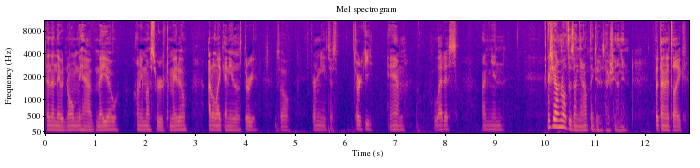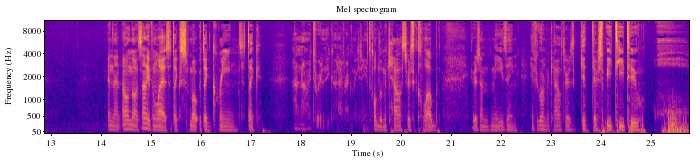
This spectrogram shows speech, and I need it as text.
then then they would normally have mayo, honey mustard, or tomato. I don't like any of those three, so for me it's just turkey, ham, lettuce, onion. Actually, I don't know if there's onion. I don't think there's actually onion, but then it's like, and then oh no, it's not even lettuce. It's like smoke. It's like greens. It's like I don't know. It's really good. I called the McAllister's Club. It is amazing. If you go to McAllister's, get their sweet tea too. Oh,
